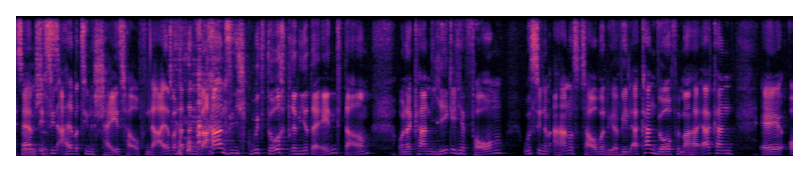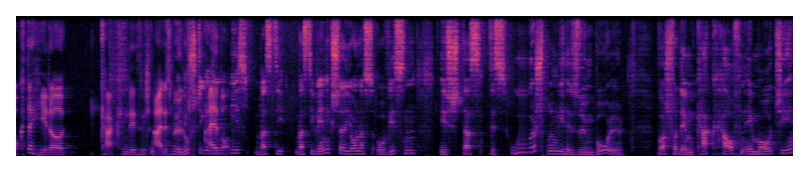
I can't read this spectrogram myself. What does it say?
so ähm, ist es es. sind Albert seine Scheißhaufen. Der Albert hat einen wahnsinnig gut durchtrainierten Enddarm und er kann jegliche Form aus seinem Anus zaubern, die er will. Er kann Würfel machen, er kann äh, Oktaheder kacken, das ist alles möglich. Lustiger Albert. ist, was die, was die wenigsten Jonas auch wissen, ist, dass das ursprüngliche Symbol, was von dem Kackhaufen-Emoji,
